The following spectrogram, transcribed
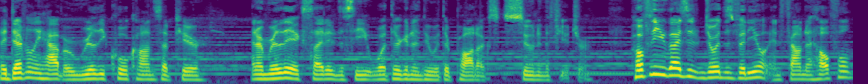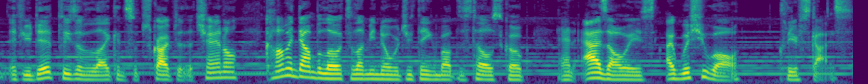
They definitely have a really cool concept here, and I'm really excited to see what they're going to do with their products soon in the future. Hopefully you guys enjoyed this video and found it helpful. If you did, please leave a like and subscribe to the channel. Comment down below to let me know what you think about this telescope. And as always, I wish you all clear skies.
